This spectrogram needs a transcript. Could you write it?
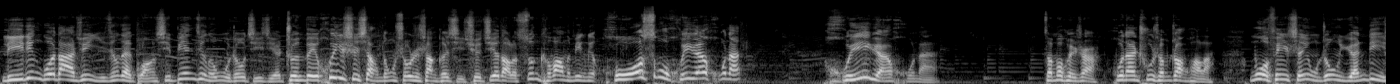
李定国大军已经在广西边境的婺州集结，准备挥师向东收拾尚可喜，却接到了孙可望的命令，火速回援湖南。回援湖南，怎么回事？湖南出什么状况了？莫非沈永忠原地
